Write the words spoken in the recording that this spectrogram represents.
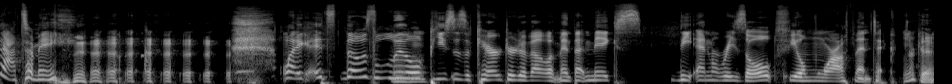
that to me?" like it's those little mm-hmm. pieces of character development that makes the end result feel more authentic. okay.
